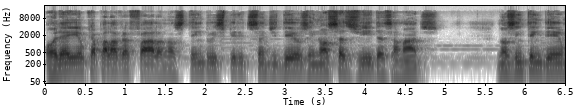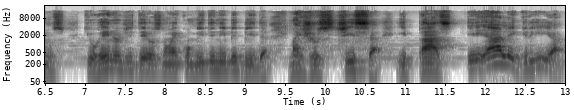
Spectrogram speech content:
Olha aí o que a palavra fala, nós tendo o Espírito Santo de Deus em nossas vidas, amados. Nós entendemos que o reino de Deus não é comida e nem bebida, mas justiça e paz e alegria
